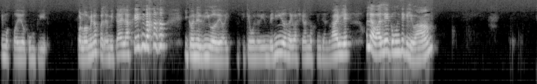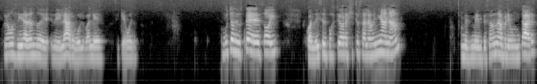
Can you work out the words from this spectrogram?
hemos podido cumplir, por lo menos con la mitad de la agenda y con el vivo de hoy. Así que bueno, bienvenidos, ahí va llegando gente al baile. Hola, Vale, ¿cómo dice que le va? Hoy vamos a seguir hablando del árbol, ¿vale? Así que bueno. Muchos de ustedes hoy, cuando hice el posteo de registros a la mañana, me, empezaron a preguntar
